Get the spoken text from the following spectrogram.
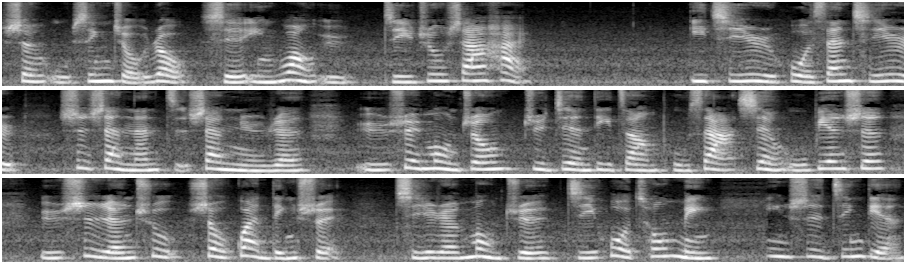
生五星酒肉，邪淫妄语及诛杀害。一七日或三七日。是善男子、善女人，于睡梦中具见地藏菩萨现无边身，于世人处受灌顶水，其人梦觉，即获聪明，应是经典，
